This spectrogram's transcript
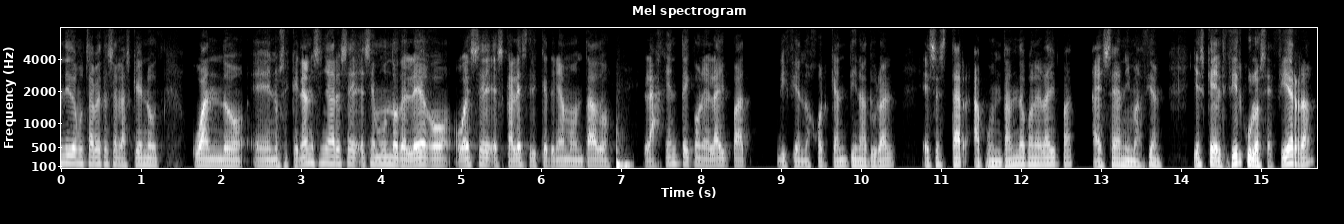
sorprendido muchas veces en las Keynote cuando eh, nos querían enseñar ese, ese mundo de Lego o ese Scalestric que tenían montado? La gente con el iPad diciendo, joder, qué antinatural es estar apuntando con el iPad a esa animación. Y es que el círculo se cierra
